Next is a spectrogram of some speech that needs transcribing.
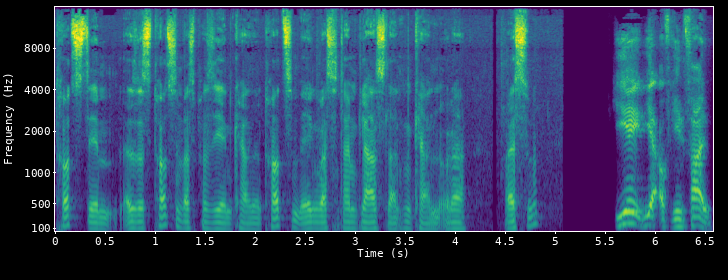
trotzdem, also dass trotzdem was passieren kann und trotzdem irgendwas in deinem Glas landen kann, oder, weißt du? Hier, ja, auf jeden Fall.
